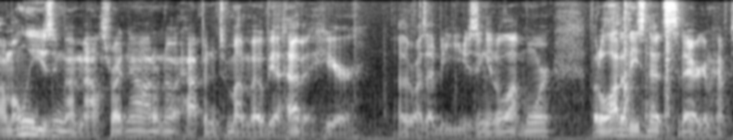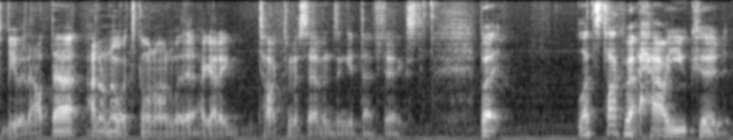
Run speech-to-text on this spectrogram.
I'm only using my mouse right now. I don't know what happened to my Mobi. I have it here. Otherwise, I'd be using it a lot more. But a lot of these notes today are going to have to be without that. I don't know what's going on with it. I got to talk to Miss Evans and get that fixed. But let's talk about how you could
